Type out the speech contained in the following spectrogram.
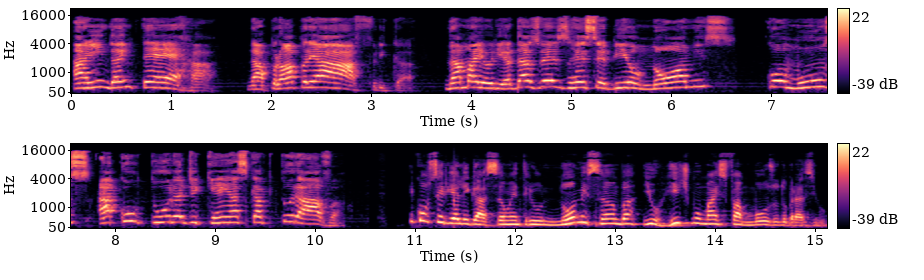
ainda em terra, na própria África. Na maioria das vezes recebiam nomes comuns à cultura de quem as capturava. E qual seria a ligação entre o nome samba e o ritmo mais famoso do Brasil?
